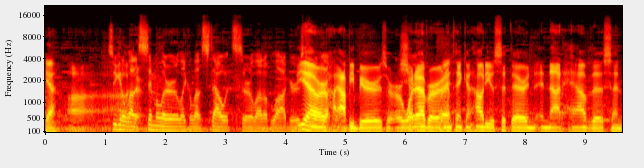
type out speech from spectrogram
Yeah. So you get a lot there. of similar, like a lot of stouts or a lot of lagers. Yeah, or up. hoppy beers or, or Sure. whatever. And I'm thinking, how do you sit there and, and not have this and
